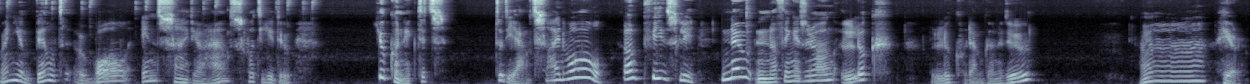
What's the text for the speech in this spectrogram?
When you build a wall inside your house, what do you do? You connect it to the outside wall. Obviously. No, nothing is wrong. Look. Look what I'm gonna do. Uh, here.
